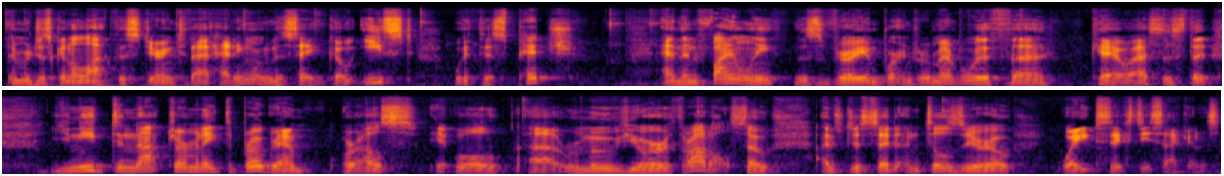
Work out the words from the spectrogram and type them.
Then we're just going to lock the steering to that heading. We're going to say go east with this pitch. And then finally, this is very important to remember with uh, KOS, is that you need to not terminate the program or else it will uh, remove your throttle. So I've just said until zero, wait 60 seconds,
